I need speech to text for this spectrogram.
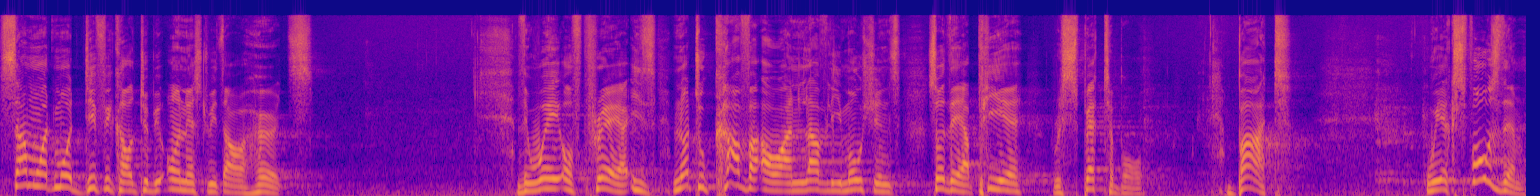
somewhat more difficult to be honest with our hurts. The way of prayer is not to cover our unlovely emotions so they appear respectable, but we expose them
